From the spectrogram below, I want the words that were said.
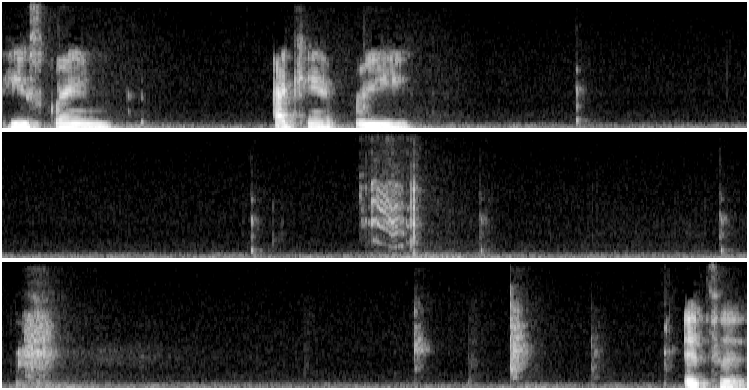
He screamed, I can't breathe. It took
